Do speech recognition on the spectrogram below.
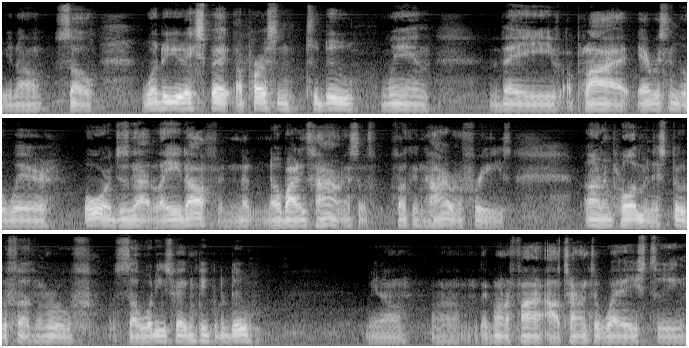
You know, so what do you expect a person to do when they've applied every single where or just got laid off and no, nobody's hiring? It's a fucking hiring freeze. Unemployment is through the fucking roof. So what are you expecting people to do? You know, um, they're going to find alternative ways to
